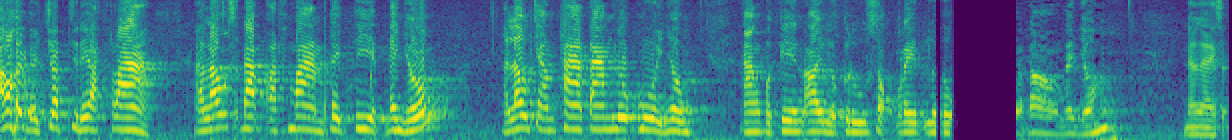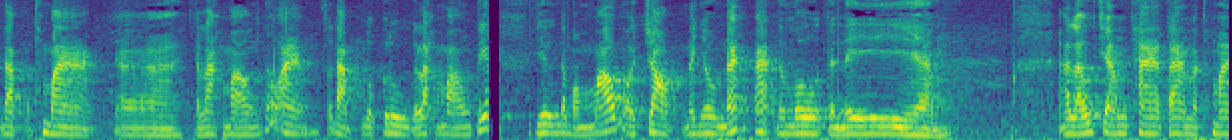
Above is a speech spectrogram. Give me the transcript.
ឲ្យតែចិត្តជ្រះថ្លាឥឡូវស្ដាប់អាត្មាបន្តិចទៀតណាញោមឥឡូវចាំថាតាមលោកមួយញោមអង្គប្រគិនឲ្យលោកគ្រូសុករ៉េតលោកក៏ដល់ណាញោម ហ្នឹងហើយស្ដាប់អាត្មាអឺកន្លះម៉ោងទៅអានស្ដាប់លោកគ្រូកន្លះម៉ោងទៀតយើងដល់1ម៉ោងឲ្យចប់ណាញោមណាអនុមោទនីឥឡូវចាំថាតាមអាត្មា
